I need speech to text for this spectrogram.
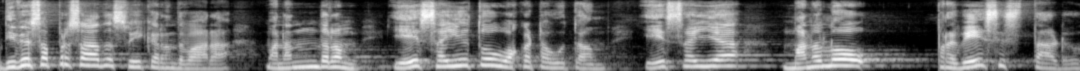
దివ్య సప్రసాద స్వీకరణ ద్వారా మనందరం ఏ సయ్యతో ఒకటవుతాం. ఏ సయ్య మనలో ప్రవేశిస్తాడు.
